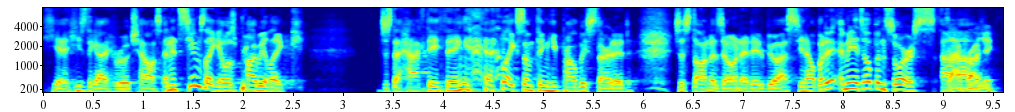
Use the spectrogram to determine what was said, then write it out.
yeah he's the guy who wrote Chalice and it seems like it was probably like just a hack day thing, like something he probably started just on his own at AWS, you know, but it, I mean, it's open source. Side um, project.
